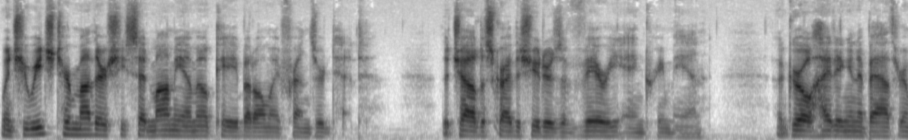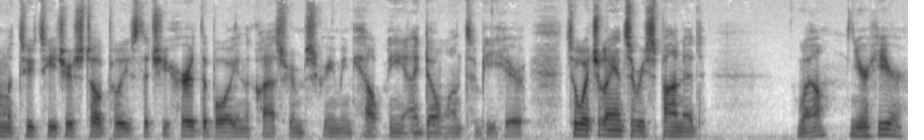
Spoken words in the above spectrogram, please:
When she reached her mother, she said, Mommy, I'm okay, but all my friends are dead. The child described the shooter as a very angry man. A girl hiding in a bathroom with two teachers told police that she heard the boy in the classroom screaming, Help me, I don't want to be here. To which Lanza responded, Well, you're here,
